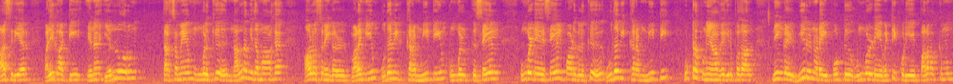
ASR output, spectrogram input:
ஆசிரியர் வழிகாட்டி என எல்லோரும் தற்சமயம் உங்களுக்கு நல்ல விதமாக ஆலோசனைகள் வழங்கியும் உதவிக்கரம் நீட்டியும் உங்களுக்கு செயல் உங்களுடைய செயல்பாடுகளுக்கு உதவிக்கரம் நீட்டி உற்ற துணையாக இருப்பதால் நீங்கள் வீறு நடை போட்டு உங்களுடைய வெற்றி கொடியை பல பக்கமும்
